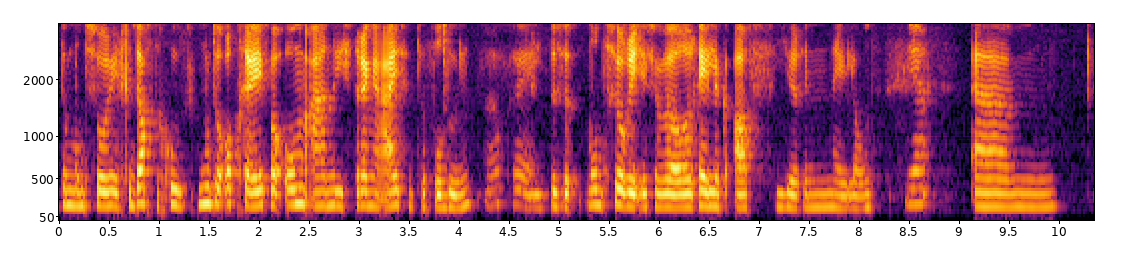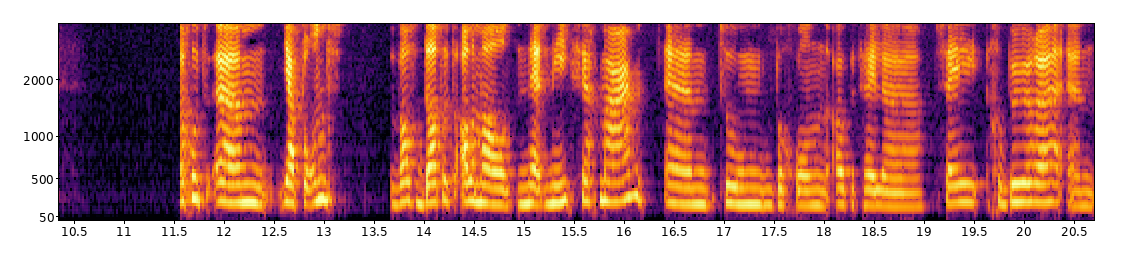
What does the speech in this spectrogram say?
de Montessori-gedachtegoed moeten opgeven om aan die strenge eisen te voldoen. Oké. Dus het Montessori is er wel redelijk af hier in Nederland. Ja. Ehm, maar goed, ehm, ja, voor ons was dat het allemaal net niet, zeg maar. En toen begon ook het hele C-gebeuren. En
